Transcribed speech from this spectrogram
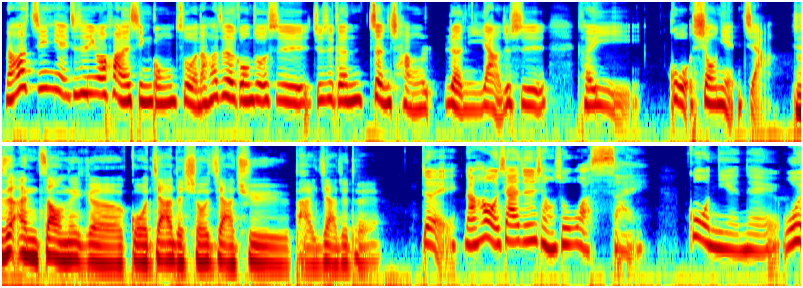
然后今年就是因为换了新工作，然后这个工作是就是跟正常人一样，就是可以过休年假。就是按照那个国家的休假去排假就对了。对，然后我现在就是想说，哇塞，过年呢、我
